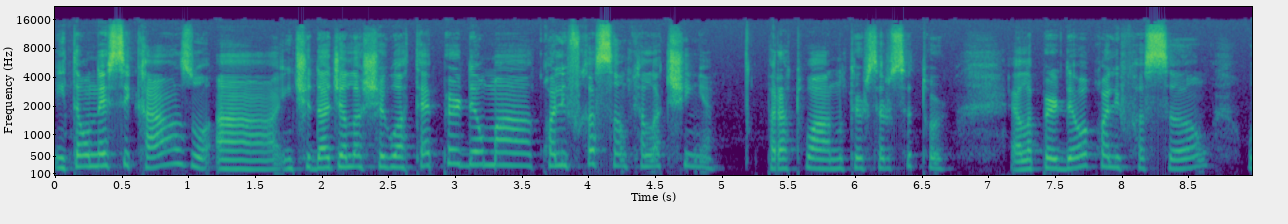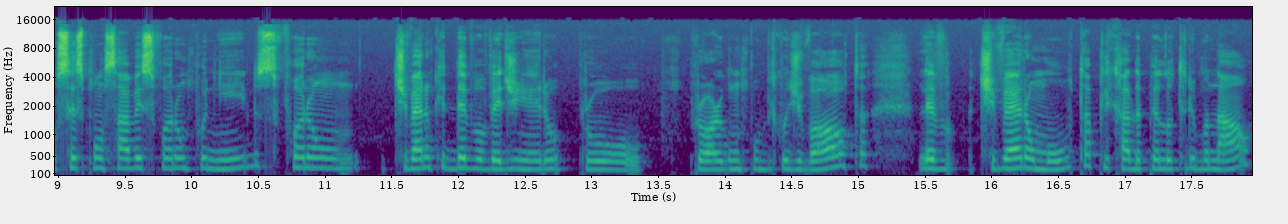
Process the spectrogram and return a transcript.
Então nesse caso a entidade ela chegou até a perder uma qualificação que ela tinha para atuar no terceiro setor. Ela perdeu a qualificação, os responsáveis foram punidos, foram tiveram que devolver dinheiro para o órgão público de volta, tiveram multa aplicada pelo tribunal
